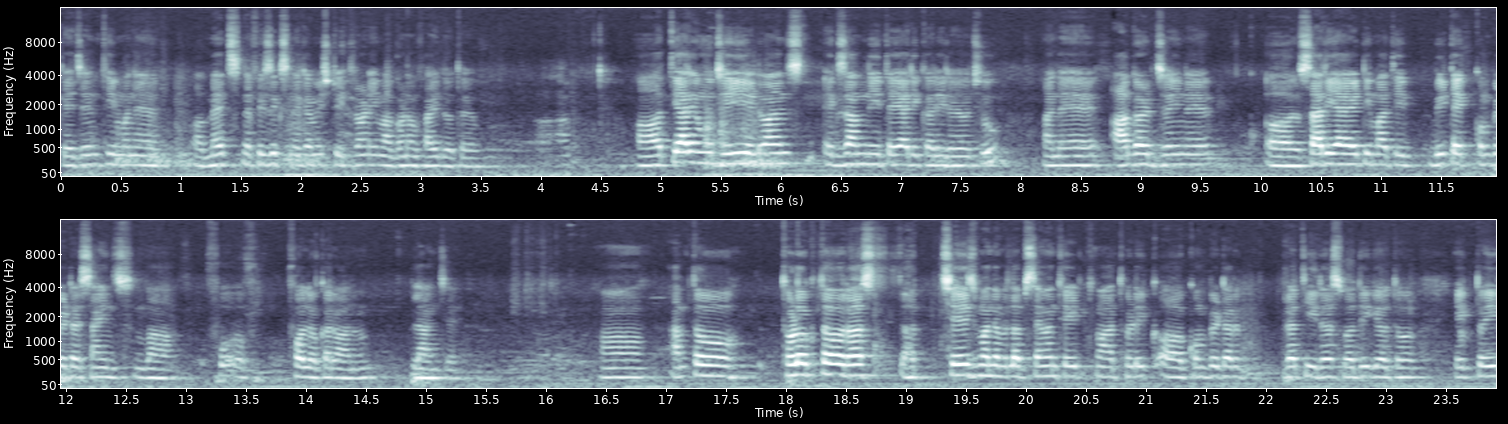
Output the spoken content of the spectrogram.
કે જેનાથી મને મેથ્સ ને ફિઝિક્સ ને કેમિસ્ટ્રી ત્રણેયમાં ઘણો ફાયદો થયો. અત્યારે હું જેઈ એડવાન્સ એક્ઝામની તૈયારી કરી રહ્યો છું અને આગળ જઈને સારી આઈઆઈટીમાંથી બીટેક કોમ્પ્યુટર સાયન્સમાં ફોલો કરવાનું પ્લાન છે. આમ તો થોડોક તો રસ છે જ મને, મતલબ સેવન્થ એઇથમાં થોડીક કોમ્પ્યુટર પ્રતિ રસ વધી ગયો હતો એક તો એ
